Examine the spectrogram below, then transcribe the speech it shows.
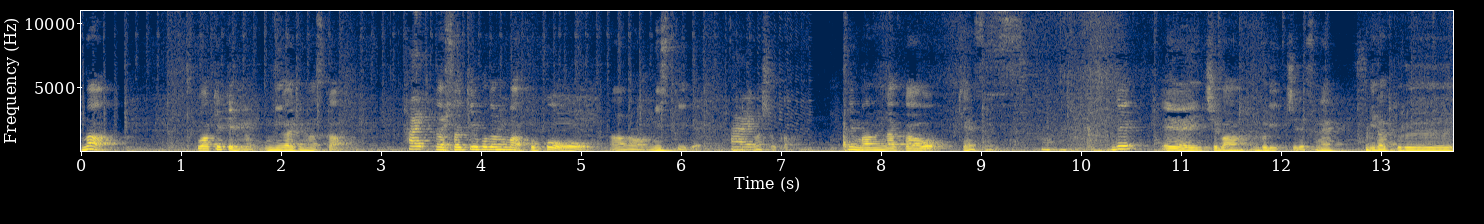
まあ分けてみ磨いてみますか。はい。先ほどのまあここをあのミスティではいいきましょうか、で真ん中をケンスミスで、えー一番ブリッジですね。ミラクル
